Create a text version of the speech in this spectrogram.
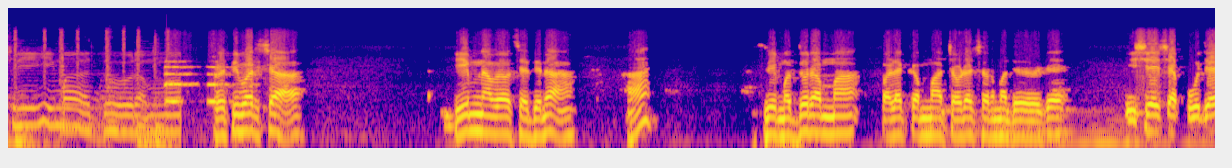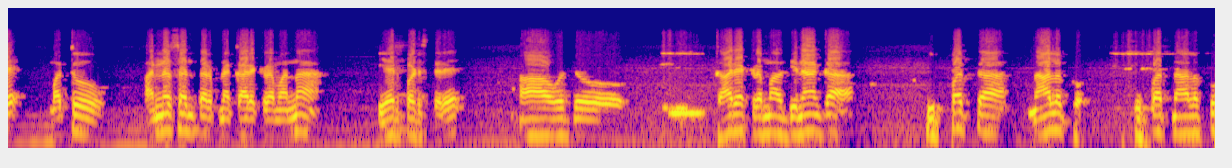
ಶ್ರೀಮಧುರಮ್ಮ ಪ್ರತಿ ವರ್ಷ ಭೀಮ್ನ ವ್ಯವಸ್ಥೆ ದಿನ ಶ್ರೀ ಮಧುರಮ್ಮ ಪಳಕಮ್ಮ, ಚೌಡೇಶ್ವರಮ್ಮ ದೇವರಿಗೆ ವಿಶೇಷ ಪೂಜೆ ಮತ್ತು ಅನ್ನಸಂತರ್ಪಣೆ ಕಾರ್ಯಕ್ರಮನ ಏರ್ಪಡಿಸ್ತಾರೆ. ಆ ಒಂದು ಕಾರ್ಯಕ್ರಮ ದಿನಾಂಕ ಇಪ್ಪತ್ತ ನಾಲ್ಕು ಇಪ್ಪತ್ನಾಲ್ಕು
